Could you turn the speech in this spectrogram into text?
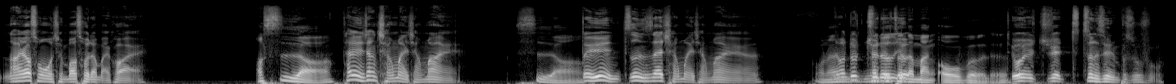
然后要从我钱包抽两百块。哦，是哦，他有点像强买强卖、欸，是哦，对，有点真的是在强买强卖啊。然后就觉得真的蛮 over 的，我觉得真的是有点不舒服，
